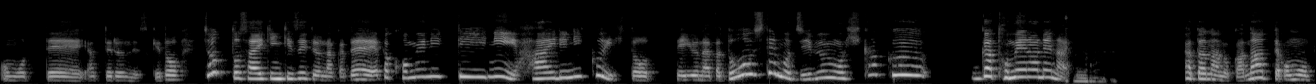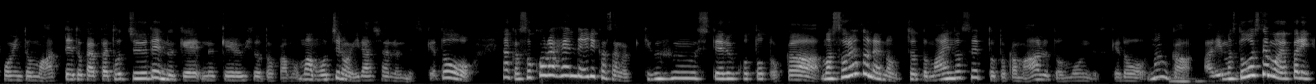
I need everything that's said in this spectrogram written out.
思ってやってるんですけどちょっと最近気づいてる中でやっぱコミュニティに入りにくい人っていうのはやっぱどうしても自分を比較が止められない方なのかなって思うポイントもあってとかやっぱり途中で抜け抜ける人とかもまあもちろんいらっしゃるんですけどなんかそこら辺でエリカさんが工夫してることとか、まあ、それぞれのちょっとマインドセットとかもあると思うんですけどなんかあります、どうしてもやっぱり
